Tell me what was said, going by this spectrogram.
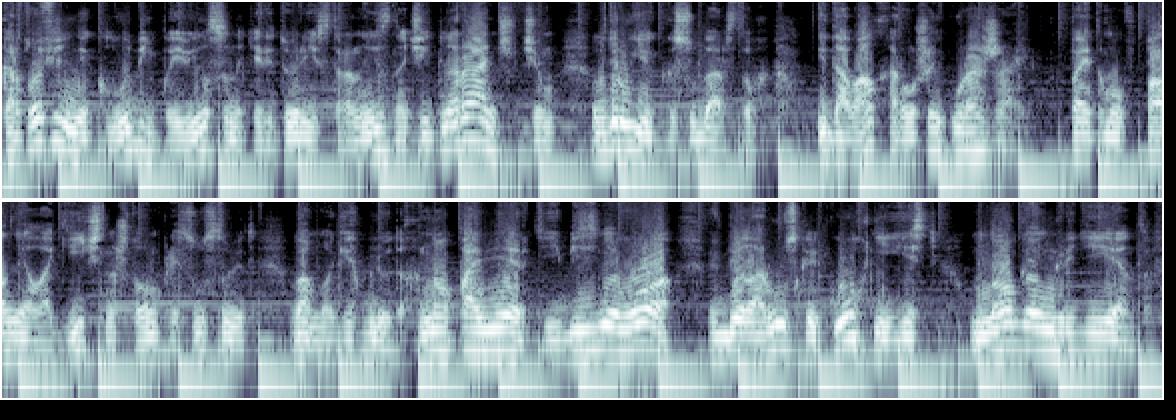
картофельный клубень появился на территории страны значительно раньше, чем в других государствах, и давал хороший урожай. Поэтому вполне логично, что он присутствует во многих блюдах. Но поверьте, и без него в белорусской кухне есть много ингредиентов.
